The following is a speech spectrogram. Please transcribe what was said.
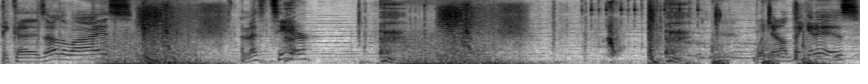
Because otherwise, unless it's here, don't think it is,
